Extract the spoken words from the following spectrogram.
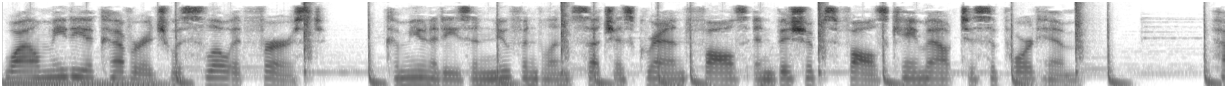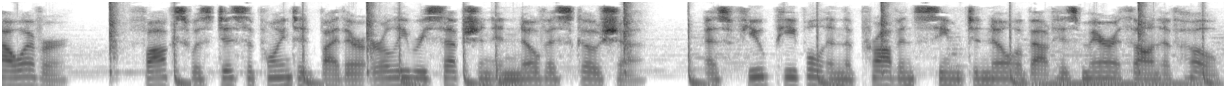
While media coverage was slow at first, communities in Newfoundland such as Grand Falls and Bishops Falls came out to support him. However, Fox was disappointed by their early reception in Nova Scotia, as few people in the province seemed to know about his Marathon of Hope.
